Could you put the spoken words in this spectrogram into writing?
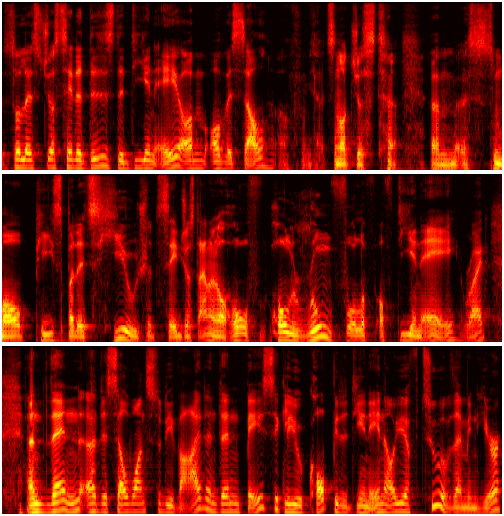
So let's just say that this is the DNA um, of a cell. Oh, it's not just um, a small piece, but it's huge. Let's say just, I don't know, a whole, whole room full of, of DNA, right? And then uh, the cell wants to divide, and then basically you copy the DNA. Now you have two of them in here,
